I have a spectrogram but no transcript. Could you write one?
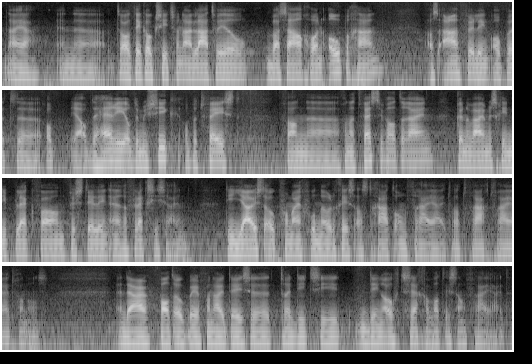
Nou ja, en uh, ik ook zoiets van, nou laten we heel basaal gewoon open gaan. Als aanvulling op, het, uh, op, ja, op de herrie, op de muziek, op het feest van, uh, van het festivalterrein. Kunnen wij misschien die plek van verstilling en reflectie zijn. Die juist ook voor mijn gevoel nodig is als het gaat om vrijheid. Wat vraagt vrijheid van ons? En daar valt ook weer vanuit deze traditie dingen over te zeggen. Wat is dan vrijheid?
